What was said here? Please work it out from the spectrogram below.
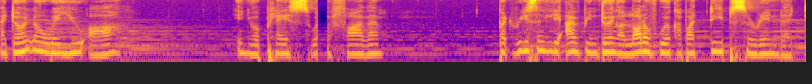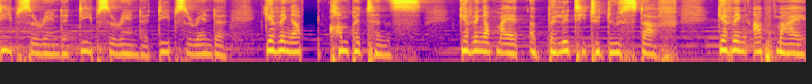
I don't know where you are in your place with the Father, but recently I've been doing a lot of work about deep surrender, deep surrender, deep surrender, deep surrender, giving up competence, giving up my ability to do stuff, giving up my,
